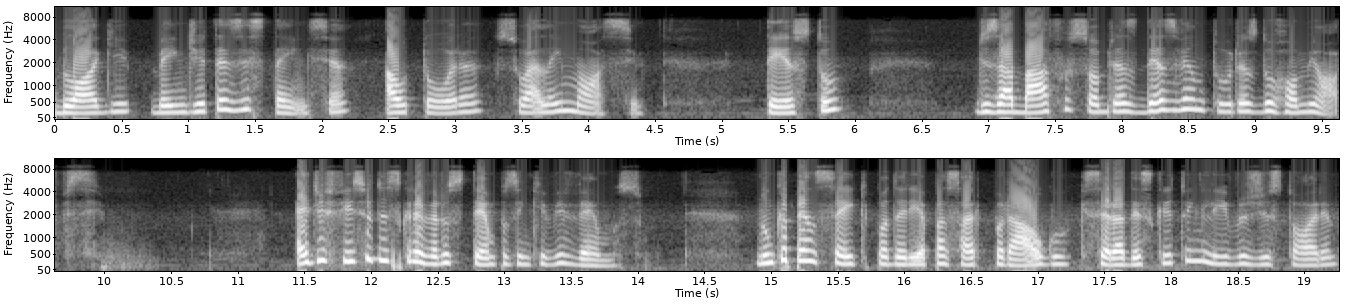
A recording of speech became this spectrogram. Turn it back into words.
Blog Bendita Existência, autora Suelen Mosse. Texto: Desabafo sobre as desventuras do home office. É difícil descrever os tempos em que vivemos. Nunca pensei que poderia passar por algo que será descrito em livros de história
